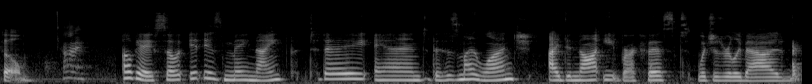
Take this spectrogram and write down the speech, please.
film. Hi. Okay, so it is May 9th today, and this is my lunch. I did not eat breakfast, which is really bad.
